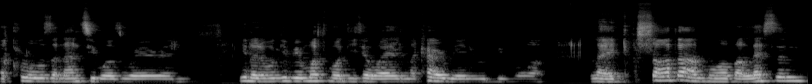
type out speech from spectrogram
the clothes that Nancy was wearing you know, they will give you much more detail. While in the Caribbean, it would be more like shorter and more of a lesson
